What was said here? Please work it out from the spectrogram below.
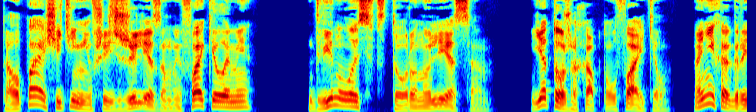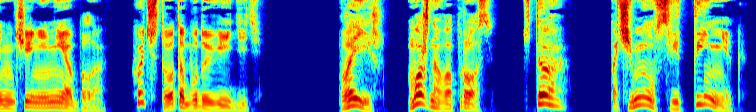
Толпа, ощетинившись железом и факелами, двинулась в сторону леса. Я тоже хапнул факел. На них ограничений не было. Хоть что-то буду видеть. Лаиш, можно вопрос? Что? Почему святынник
